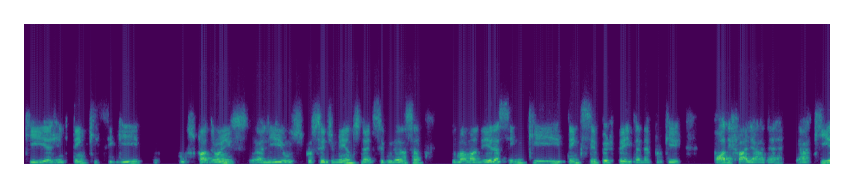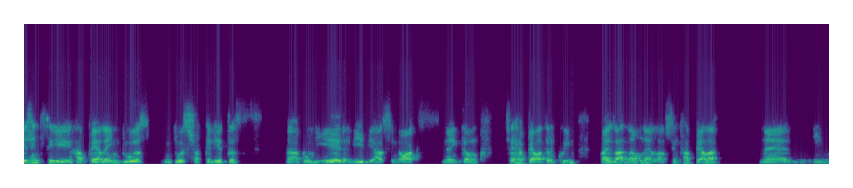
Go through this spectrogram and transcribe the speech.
que a gente tem que seguir os padrões ali, os procedimentos, né, de segurança de uma maneira assim que tem que ser perfeita, né? Porque pode falhar, né? Aqui a gente se rapela em duas em duas chapeletas da Bonnier ali de aço inox, né? Então você rapela tranquilo. Mas lá não, né? Lá você rapela né, em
